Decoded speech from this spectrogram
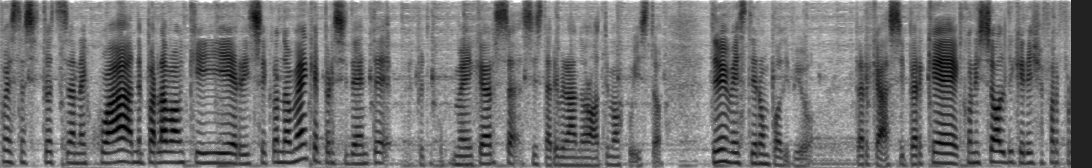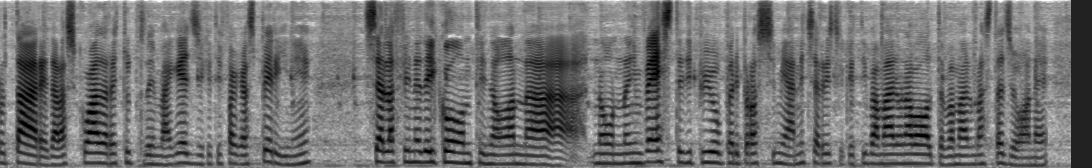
questa situazione qua, ne parlavo anche ieri. Secondo me, che il presidente, ripeto, Makers, si sta rivelando un ottimo acquisto. Deve investire un po' di più per Cassi. Perché con i soldi che riesce a far fruttare dalla squadra e tutto dei magheggi che ti fa Gasperini, se alla fine dei conti non, non investe di più per i prossimi anni, c'è il rischio che ti va male una volta, va male una stagione,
